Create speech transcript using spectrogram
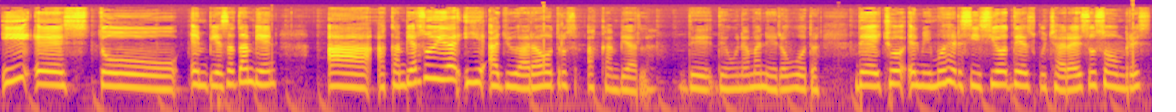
Y esto empieza también a, cambiar su vida y ayudar a otros a cambiarla de, una manera u otra. De hecho, el mismo ejercicio de escuchar a esos hombres,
